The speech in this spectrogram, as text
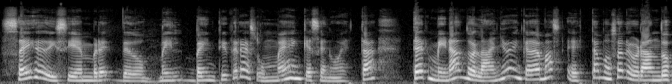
6 de diciembre de 2023, un mes en que se nos está terminando el año, en que además estamos celebrando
